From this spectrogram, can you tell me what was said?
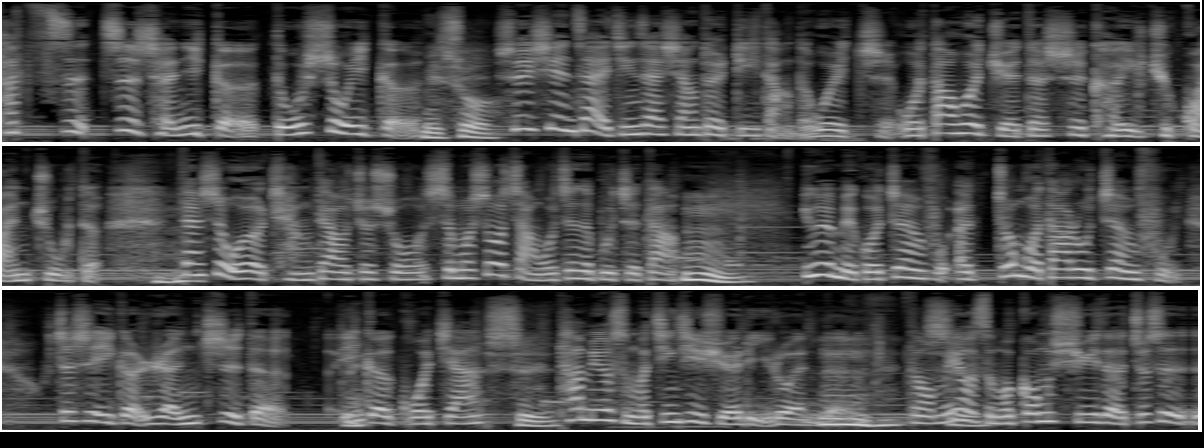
他自自成一格，独树一格。没错。所以现在已经在相对低档的位置，我倒会觉得是可以去关注的。嗯。但是我有强调，就说什么时候涨，我真的不知道。嗯。因为美国政府，呃，中国大陆政府，这是一个人治的。一个国家是，他没有什么经济学理论的，都、嗯、没有什么供需的，就是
